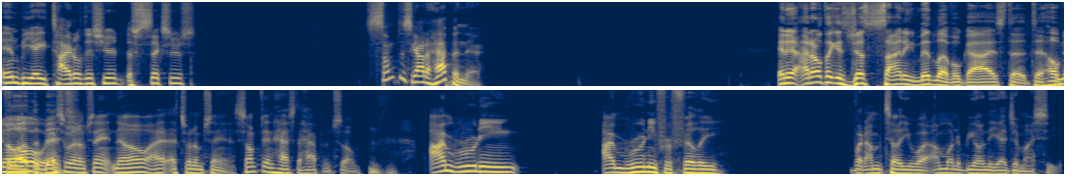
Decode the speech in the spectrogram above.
NBA title this year, the Sixers, something's got to happen there. And I don't think it's just signing mid level guys to to help fill out the No, bench. that's what I'm saying. No, I, that's what I'm saying. Something has to happen. So Mm-hmm. I'm rooting. I'm rooting for Philly, but I'm tell you what. I'm going to be on the edge of my seat.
